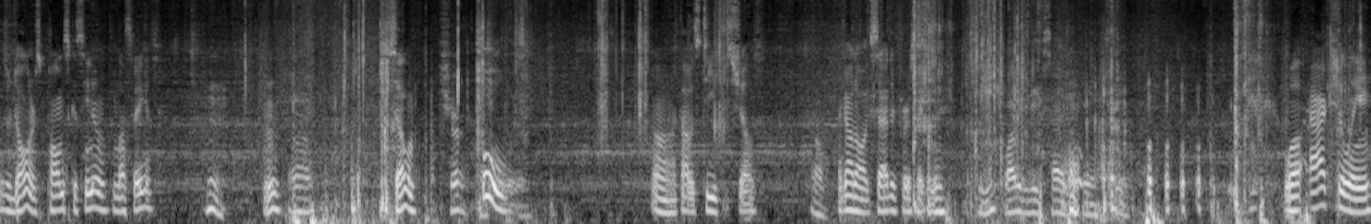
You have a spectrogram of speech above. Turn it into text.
Those are dollars. Palms Casino in Las Vegas. Hmm. uh, Sell them. sure. Oh. Oh, I thought it was teeth shells. Oh. I got all excited for a second there. See? Why would you be excited? Well, actually,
